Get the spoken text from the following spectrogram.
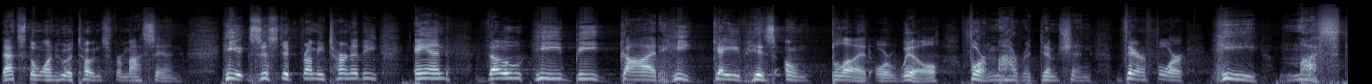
That's the one who atones for my sin. He existed from eternity, and though he be God, he gave his own blood or will for my redemption. Therefore, he must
